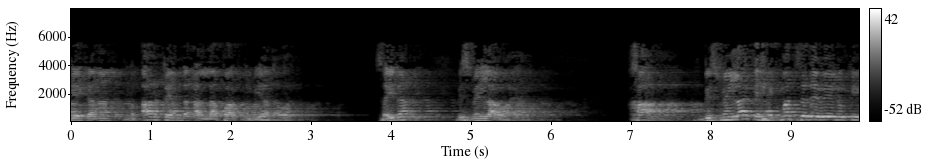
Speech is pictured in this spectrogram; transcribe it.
کې کنه نو هر ټیم د الله پاک نوم یادوا صحیح ده بسم الله وایا خا بسم الله کې حکمت څه دی ویلو کې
